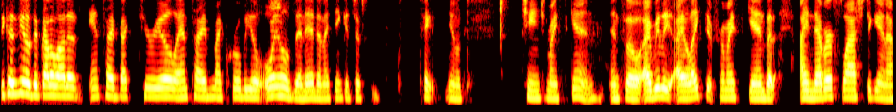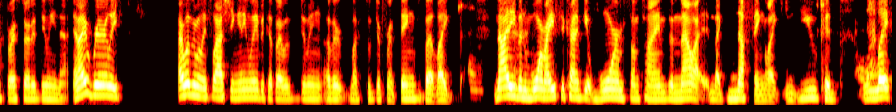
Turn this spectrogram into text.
because you know they've got a lot of antibacterial, antimicrobial oils in it, and I think it just take you know change my skin. And so i really i liked it for my skin but i never flashed again after i started doing that. And i rarely i wasn't really flashing anyway because i was doing other lots of different things but like not even warm. I used to kind of get warm sometimes and now i like nothing. Like you could Oh, lay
